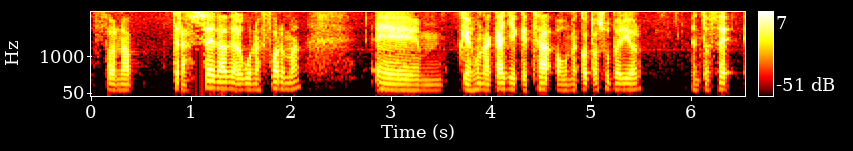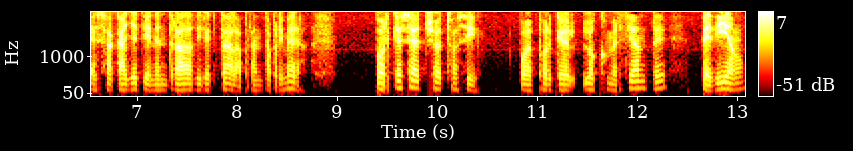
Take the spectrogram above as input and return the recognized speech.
zona trasera de alguna forma Em, que es una calle que está a una cota superior, entonces esa calle tiene entrada directa a la planta primera. ¿Por qué se ha hecho esto así? Pues porque los comerciantes pedían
